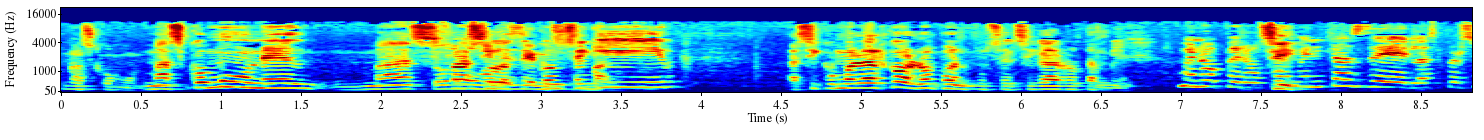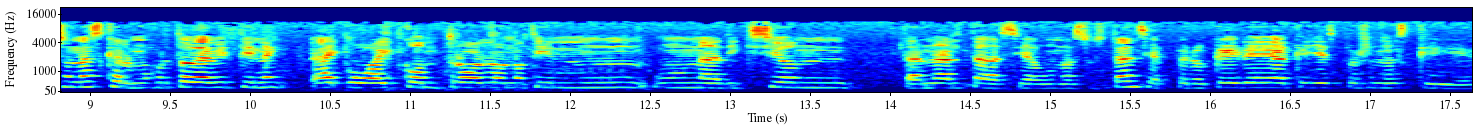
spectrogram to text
Más común. más comunes, más fáciles de conseguir, así como el alcohol, ¿no? Bueno, pues el cigarro también. Bueno, pero Sí. comentas de las personas que a lo mejor todavía tienen hay- o hay control o no tienen una adicción tan alta hacia una sustancia, pero ¿qué hay de aquellas personas que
